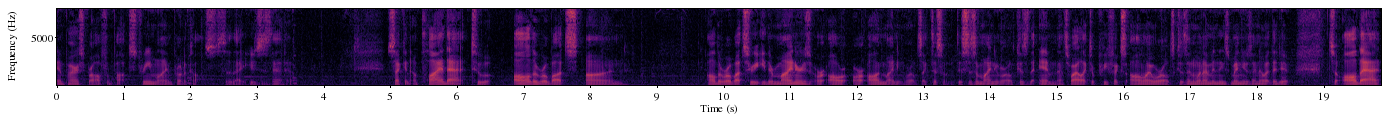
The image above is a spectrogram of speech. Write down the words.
Empire Sprawl from Pop. Streamline protocols. So that uses that up. So I can apply that to all the robots on all the robots who are either miners or, or, on mining worlds like this one. This is a mining world because the M. That's why I like to prefix all my worlds because then when I'm in these menus, I know what they do. So all that.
